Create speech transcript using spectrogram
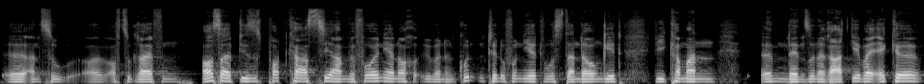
äh, anzu, äh, aufzugreifen. Außerhalb dieses Podcasts hier haben wir vorhin ja noch über einen Kunden telefoniert, wo es dann darum geht, wie kann man ähm, denn so eine Ratgeberecke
